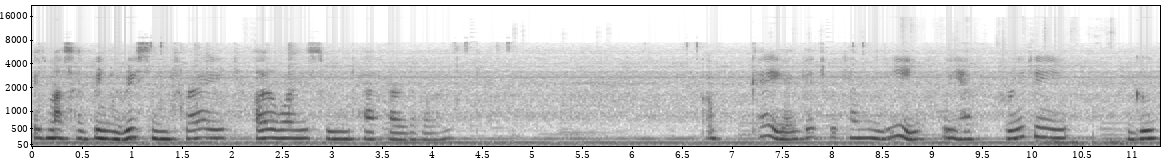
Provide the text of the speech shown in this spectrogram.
it must have been recent, right? Otherwise we would have heard about it. Okay, I guess we can leave. We have pretty good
